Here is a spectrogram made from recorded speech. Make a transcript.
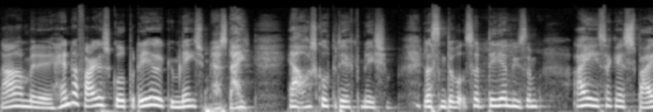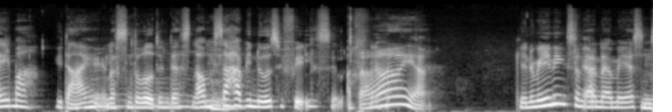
nej, men øh, han har faktisk gået på det her gymnasium. Jeg er sådan, nej, jeg har også gået på det her gymnasium. Eller sådan, du ved, så er det jeg ligesom, ej, så kan jeg spejle mig i dig. Mm. Eller sådan, du ved, den der sådan, "Nå, men så har vi noget til fælles. Eller, Ah ja. Giver det mening? Sådan ja. Den der med, at jeg sådan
